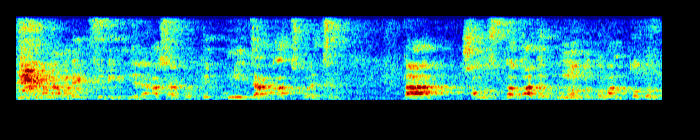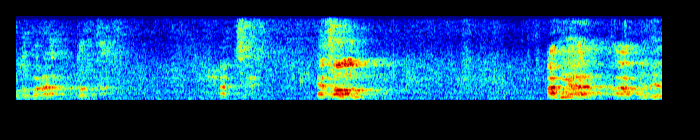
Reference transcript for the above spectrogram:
থেকে মানে আমার এক্সিকিউটিভ ইঞ্জিনিয়ার আসার থেকে উনি যা কাজ করেছেন, তার সমস্ত কাজের গুণগত মান তদন্ত করা দরকার। আচ্ছা এখন আমি আর আপনাদের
